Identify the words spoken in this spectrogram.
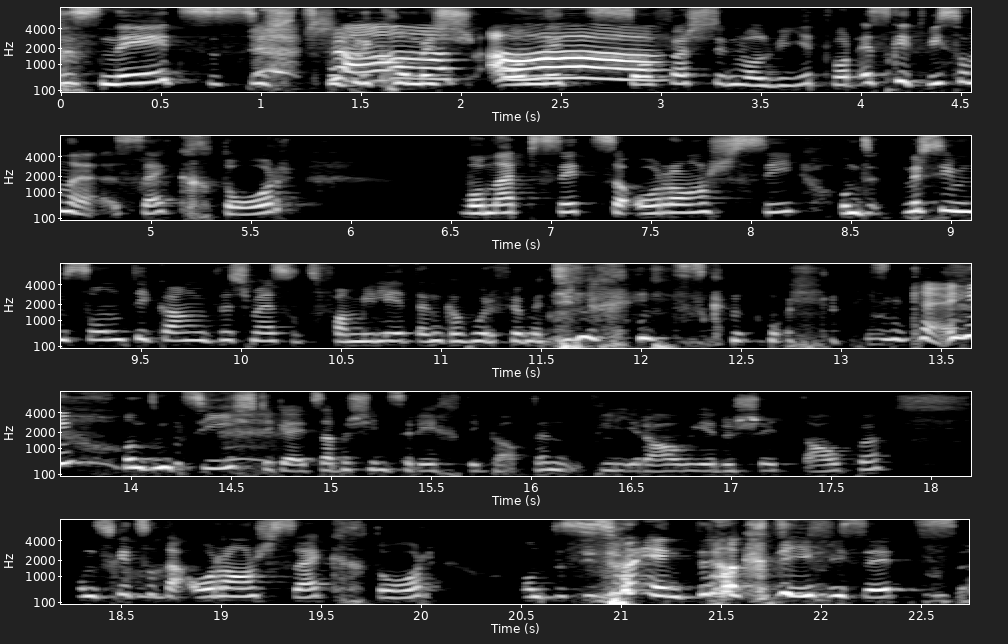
Das nicht. Es ist, das Schade. Publikum ist auch Ah. nicht so fest involviert worden. Es gibt wie so einen Sektor, wo nicht die Sitze orange sind. Und wir sind am Sonntag gegangen, das ist mehr so die Familie, dann gehen viel mit den Kindern schauen. Okay. Und am Dienstag geht es eben scheint's richtig ab. Dann verlieren alle ihren Shit ab. Und es gibt so den orange Sektor. Und das sind so interaktive Sitze.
